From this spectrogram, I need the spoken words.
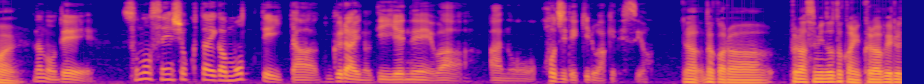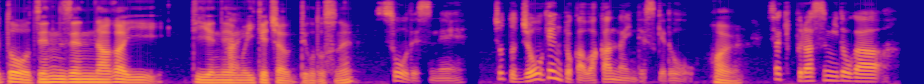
えはい。なので、その染色体が持っていたぐらいの DNA は、あの、保持できるわけですよ。だだから、プラスミドとかに比べると全然長い DNA もいけちゃうってことですね。そうですね。ちょっと上限とかわかんないんですけど、はい。さっきプラスミドが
